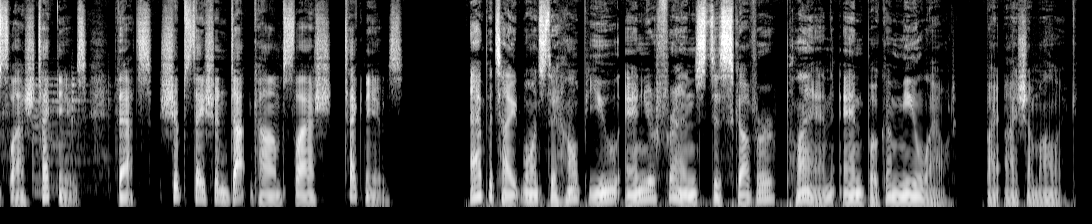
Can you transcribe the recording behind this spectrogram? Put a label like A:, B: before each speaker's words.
A: slash technews. That's shipstation.com slash technews. Appetite wants to help you and your friends discover, plan, and book a meal out by Aisha Malik.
